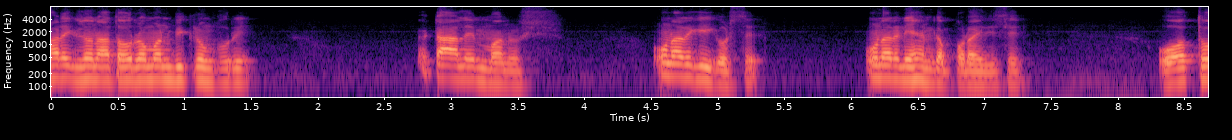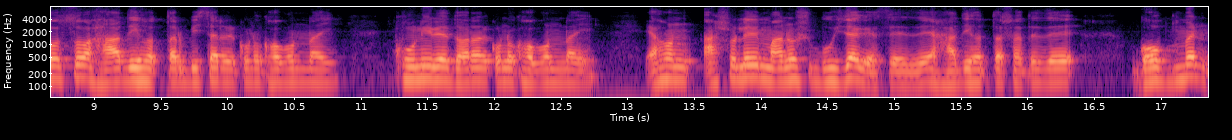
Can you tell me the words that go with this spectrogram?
আরেকজন আতাউর রহমান বিক্রমপুরী, একটা আলেম মানুষ। ওনারে কি করছে? ওনারে নিয়ে হ্যান্ডকাপ পরাই দিছে। অথচ হাদি হত্যার বিচারের কোনো খবর নাই, খুনিরে ধরার কোনো খবর নাই এখন আসলে মানুষ বুঝা গেছে যে হাদি হত্যার সাথে যে গভর্নমেন্ট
